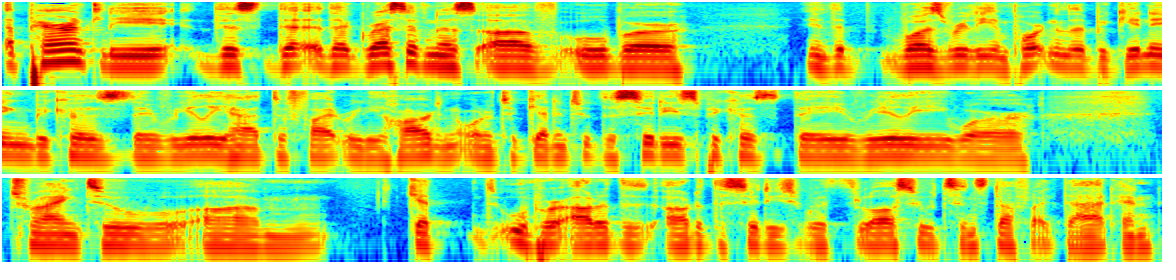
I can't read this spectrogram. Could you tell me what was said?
apparently this the, the aggressiveness of Uber in the was really important in the beginning because they really had to fight really hard in order to get into the cities because they really were trying to um, get Uber out of the out of the cities with lawsuits and stuff like that. And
